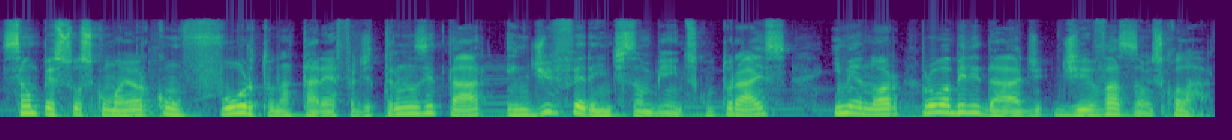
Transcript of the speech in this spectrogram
São pessoas com maior conforto na tarefa de transitar em diferentes ambientes culturais e menor probabilidade de evasão escolar.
